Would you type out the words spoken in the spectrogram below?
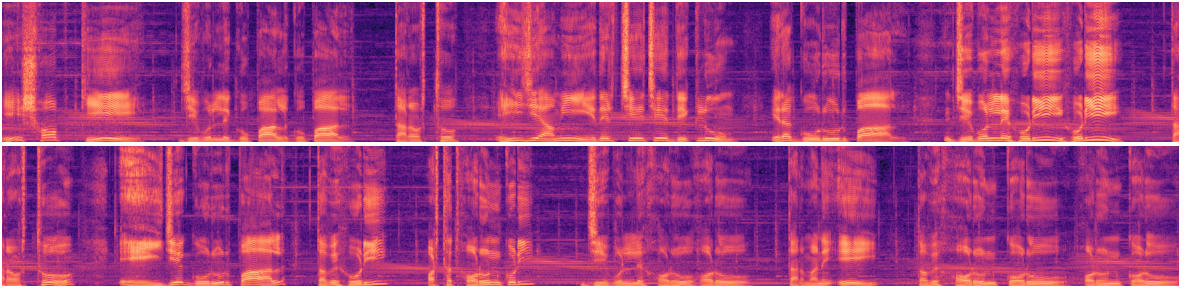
এ সব কে? যে বললে, গোপাল গোপাল, তার অর্থ এই যে আমি এদের চেয়ে চেয়ে দেখলুম, এরা গরুর পাল। যে বললে, হরি হরি, তার অর্থ, এই যে গরুর পাল, তবে হরি, অর্থাৎ হরণ করি। যে বললে, হর হর, তার মানে এই, তবে হরণ করো হরণ করো,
